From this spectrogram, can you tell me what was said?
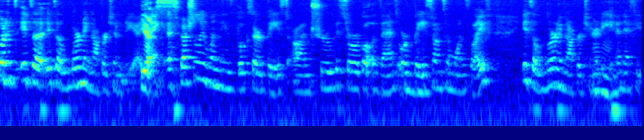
But it's it's a it's a learning opportunity, I Yes. think. Especially when these books are based on true historical events or based on someone's life. It's a learning opportunity. Mhm. And if you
